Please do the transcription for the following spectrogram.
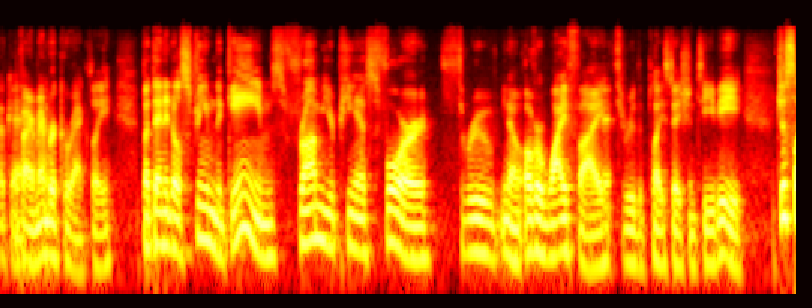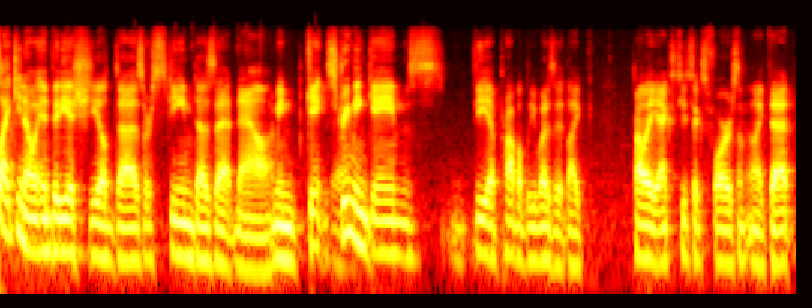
Okay. if I remember correctly. But then it'll stream the games from your PS4 through, you know, over Wi-Fi Okay. through the PlayStation TV, just like you know Nvidia Shield does or Steam does that now. I mean, ga- streaming games via probably what is it like, probably X264 or something like that.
